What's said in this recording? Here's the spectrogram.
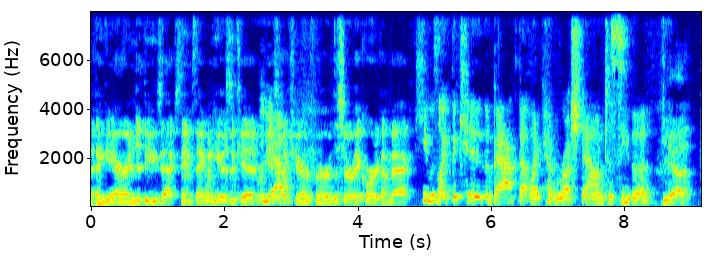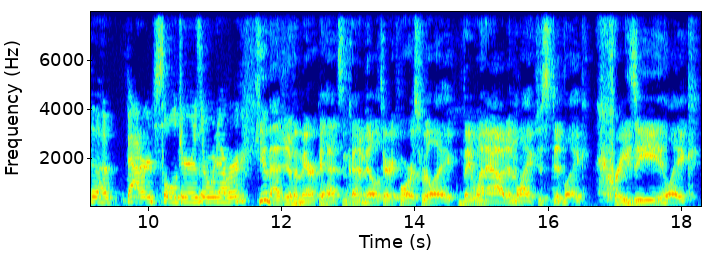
I think Eren did the exact same thing when he was a kid, where he Yeah. was like cheering for the Survey Corps to come back. he was like the kid in the back that like had rushed down to see the Yeah. the battered soldiers or whatever. Can you imagine if America had some kind of military force where like they went out and like just did like crazy like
